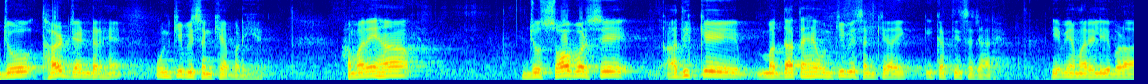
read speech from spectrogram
जो थर्ड जेंडर हैं, उनकी भी संख्या बढ़ी है। हमारे यहाँ जो सौ वर्ष से अधिक के मतदाता हैं, उनकी भी संख्या इकतीस हज़ार है। ये भी हमारे लिए बड़ा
